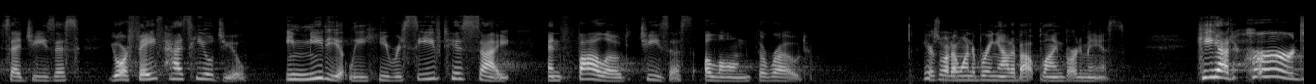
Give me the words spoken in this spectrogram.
said Jesus, your faith has healed you. Immediately he received his sight and followed Jesus along the road. Here's what I want to bring out about blind Bartimaeus. He had heard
